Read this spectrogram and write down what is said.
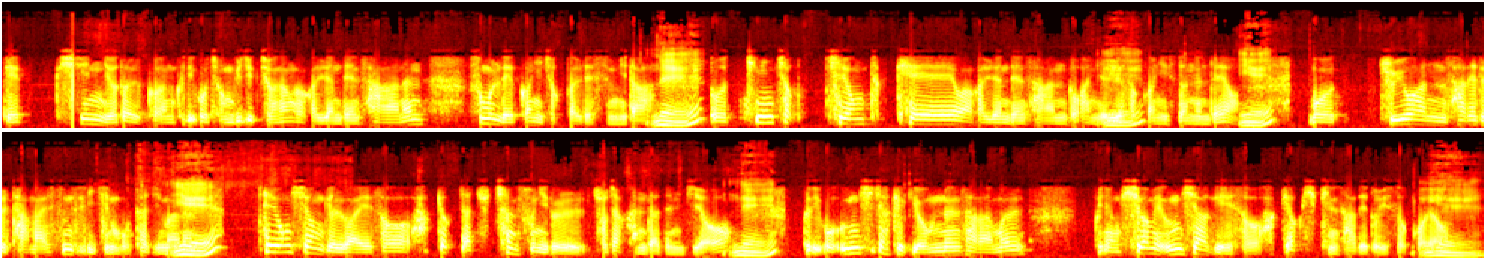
158건 그리고 정규직 전환과 관련된 사안은 24건이 적발됐습니다. 네. 또 친인척 채용 특혜 와 관련된 사안도 한 16건이 예. 있었는데요. 예. 뭐 주요한 사례를 다 말씀드리지는 못하지만 예. 채용 시험 결과에서 합격자 추천 순위를 조작한다든지요. 네. 그리고 응시 자격이 없는 사람을 그냥 시험에 응시하게 해서 합격시킨 사례도 있었고요. 예.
